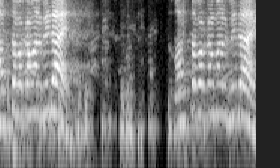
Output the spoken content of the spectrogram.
মোস্তফা কামাল বিদায়। মোস্তফা কামাল বিদায়।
